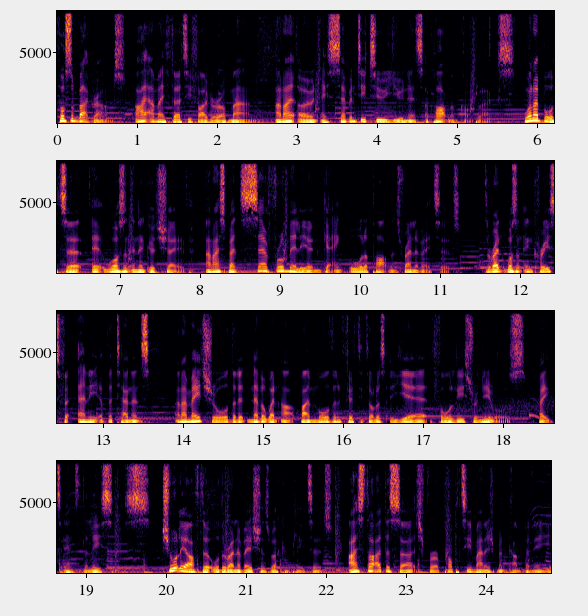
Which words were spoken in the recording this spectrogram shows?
For some background, I am a 35 year old man and I own a 72 units apartment complex. When I bought it, it wasn't in a good shape and I spent several million getting all apartments renovated. The rent wasn't increased for any of the tenants, and I made sure that it never went up by more than $50 a year for lease renewals, baked into the leases. Shortly after all the renovations were completed, I started the search for a property management company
